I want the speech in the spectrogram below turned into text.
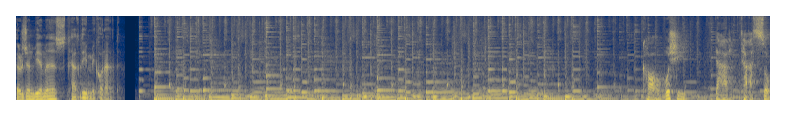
PersianBMS تقدیم می کند. کاوشی در تعصب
